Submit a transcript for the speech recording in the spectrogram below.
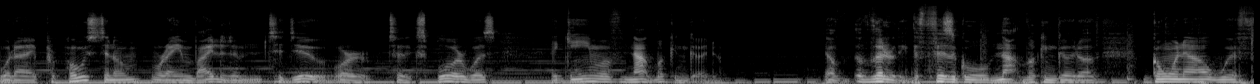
what I proposed to them, what I invited them to do or to explore was a game of not looking good. Of, of literally the physical not looking good of going out with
